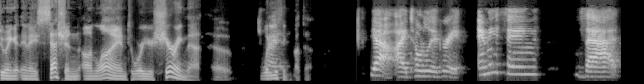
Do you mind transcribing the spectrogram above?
doing it in a session online to where you're sharing that. Uh, what right. do you think about that? Yeah, I totally agree. Anything that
